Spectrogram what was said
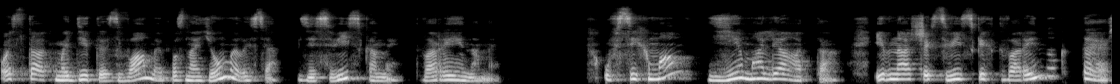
Ось так ми, діти, з вами познайомилися зі свійськими тваринами. У всіх мам є малята, і в наших свійських тваринок теж.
